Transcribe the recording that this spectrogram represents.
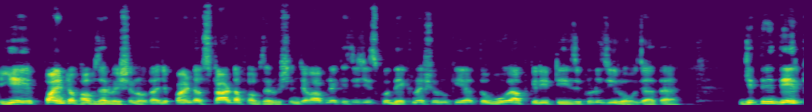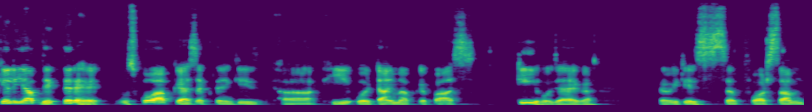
ये पॉइंट ऑफ़ ऑब्जर्वेशन होता है जो point of start of observation जब आपने किसी चीज़ को देखना शुरू किया तो वो आपके लिए T is equal to zero हो जाता है। जितनी देर के लिए आप देखते रहे उसको आप कह सकते हैं कि आ, ये कोई टाइम आपके पास टी हो जाएगा। तो it is for some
